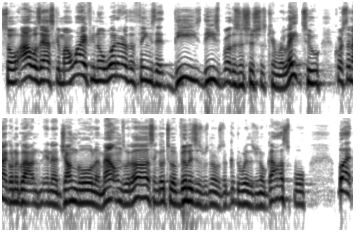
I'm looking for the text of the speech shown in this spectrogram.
so I was asking my wife, you know, what are the things that these these brothers and sisters can relate to? Of course, they're not going to go out in, in, a jungle and mountains with us and go to a village where there's no gospel. But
